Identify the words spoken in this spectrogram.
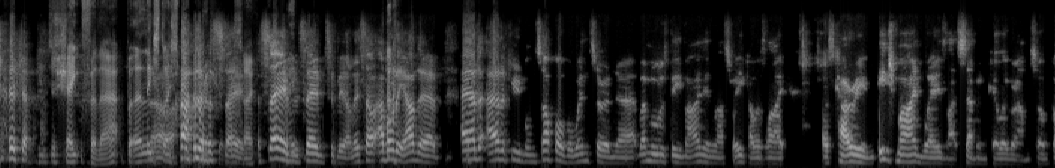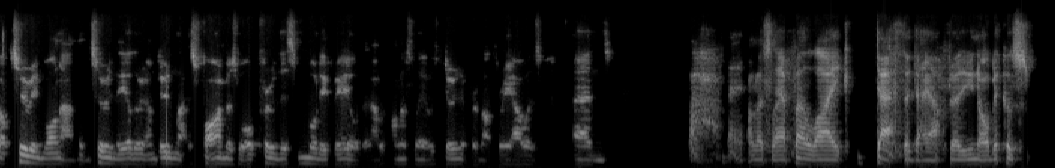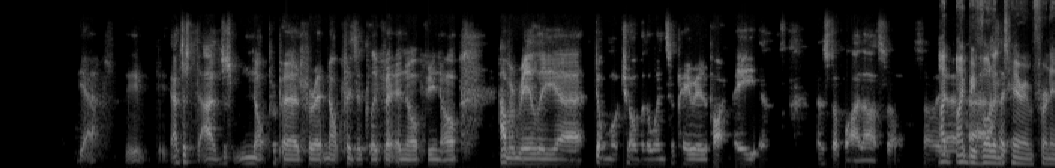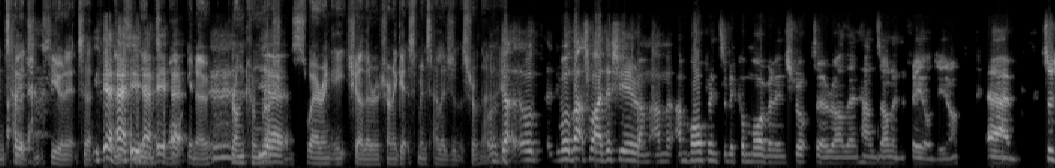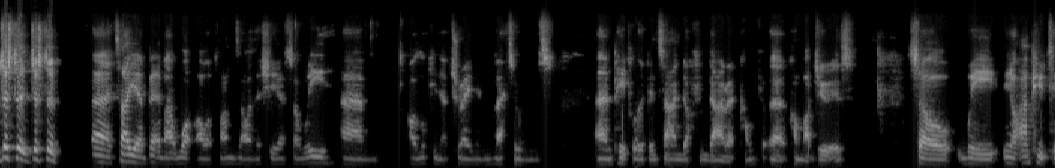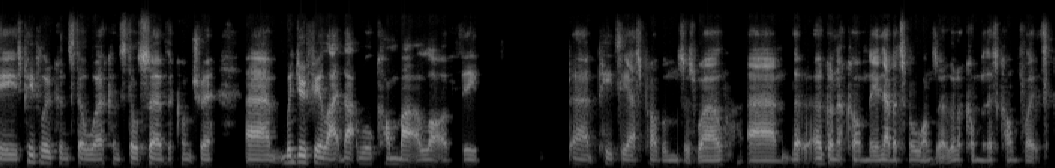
into shape for that, but at least no, I Russian, same, so same, maybe... same. To be honest, I, have only had a, I had, I had a few months off over winter, and uh, when we was demining last week, I was like, I was carrying each mine weighs like seven kilograms, so I've got two in one hand and two in the other. And I'm doing like this farmer's walk through this muddy field, and I, was honestly, I was doing it for about three hours, and oh, man, honestly, I felt like death the day after, you know, because yeah, I just I'm just not prepared for it, not physically fit enough, you know. Haven't really uh, done much over the winter period apart from eat and, and stuff like that. So so I'd, I'd be uh, volunteering think, for an intelligence think, unit to yeah, yeah, yeah. What, you know drunken yeah. Russians swearing at each other and trying to get some intelligence from that. Well, that, well, well, that's why this year I'm, I'm I'm hoping to become more of an instructor rather than hands on in the field. You know, um, so just to just to uh, tell you a bit about what our plans are this year. So we um, are looking at training veterans and people who've been signed off from direct uh, combat duties. So we, you know, amputees, people who can still work and still serve the country. Um, we do feel like that will combat a lot of the uh, PTS problems as well um, that are going to come, the inevitable ones that are going to come with this conflict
